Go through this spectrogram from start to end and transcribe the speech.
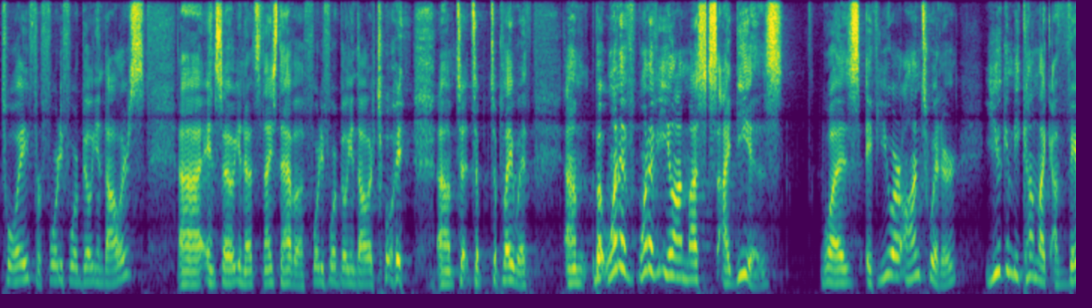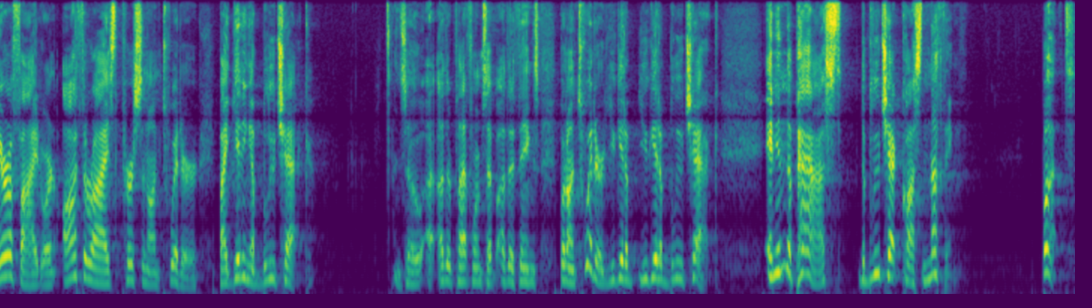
toy for $44 billion. Uh, and so, you know, it's nice to have a $44 billion toy um, to, to, to, play with. Um, but one of, one of Elon Musk's ideas was if you are on Twitter, you can become like a verified or an authorized person on Twitter by getting a blue check. And so uh, other platforms have other things, but on Twitter, you get, a, you get a blue check. And in the past, the blue check cost nothing. But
